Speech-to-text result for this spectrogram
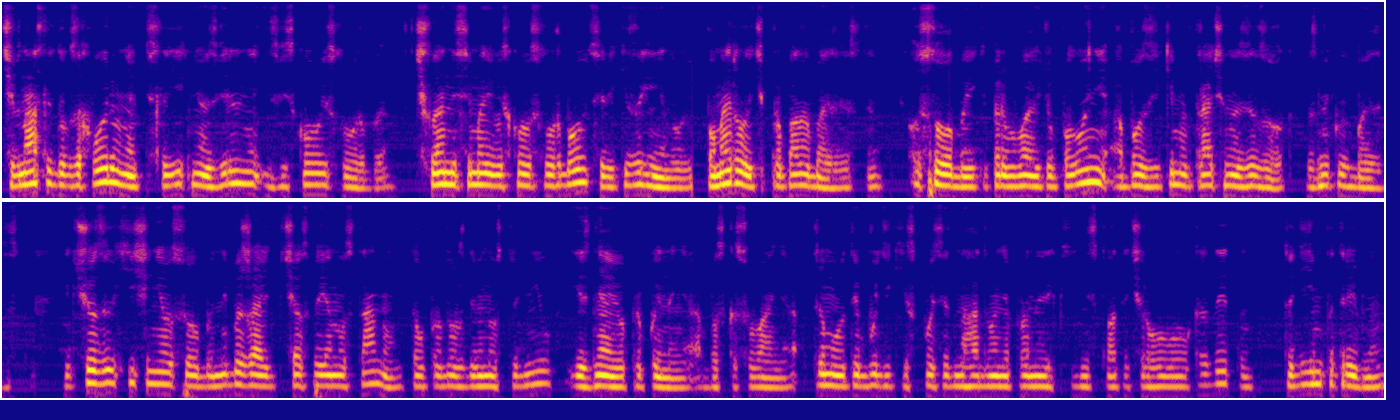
чи внаслідок захворювання після їхнього звільнення із військової служби, члени сімей військовослужбовців, які загинули, померли чи пропали безвісти, особи, які перебувають у полоні або з якими втрачено зв'язок, зниклих безвісти. Якщо захищені особи не бажають під час воєнного стану та впродовж 90 днів із дня його припинення або скасування отримувати будь-який спосіб нагадування про необхідність сплати чергового кредиту, тоді їм потрібно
